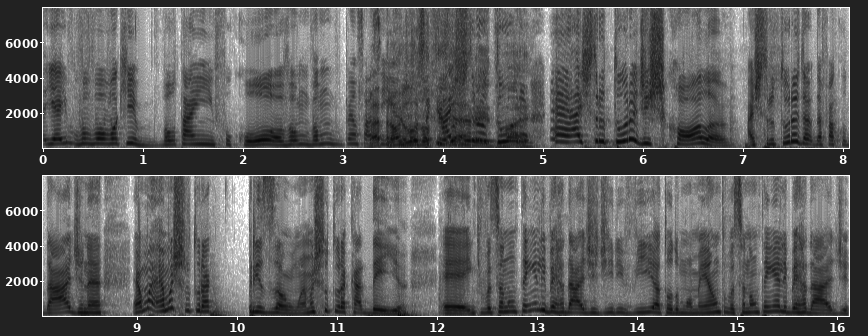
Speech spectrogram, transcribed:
é, E aí, vou, vou- aqui voltar em Foucault, vamos, vamos pensar Vai assim. pra onde você A quiser. direito, estrutura, vai. é, a estrutura de escola, a estrutura da, da faculdade, né? É uma, é uma estrutura prisão, é uma estrutura cadeia, é, em que você não tem a liberdade de ir e vir a todo momento, você não tem a liberdade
